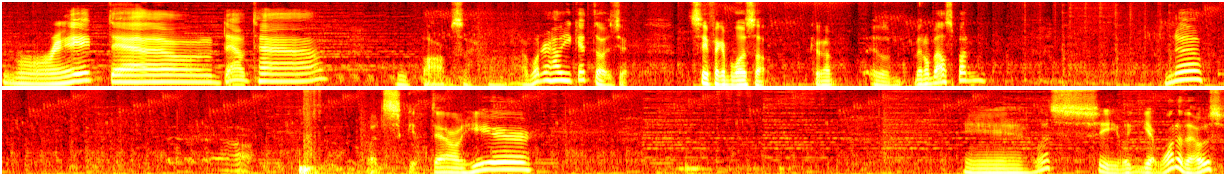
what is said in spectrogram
Right down, downtown. Ooh, bombs. I wonder how you get those yet. Let's see if I can blow this up. Can I, is middle mouse button? No. Let's get down here. And let's see. We can get one of those.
